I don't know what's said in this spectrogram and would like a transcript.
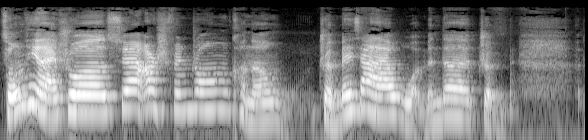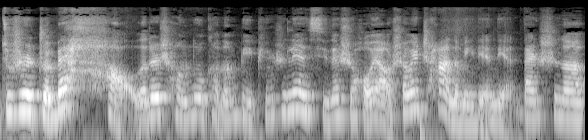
总体来说，虽然二十分钟可能准备下来，我们的准就是准备好了的程度，可能比平时练习的时候要稍微差那么一点点，但是呢，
